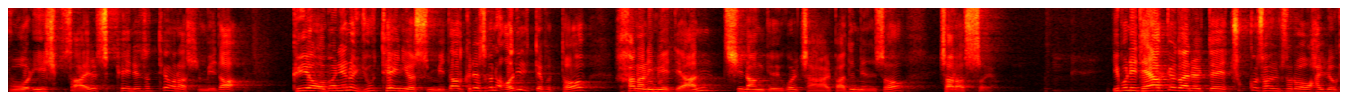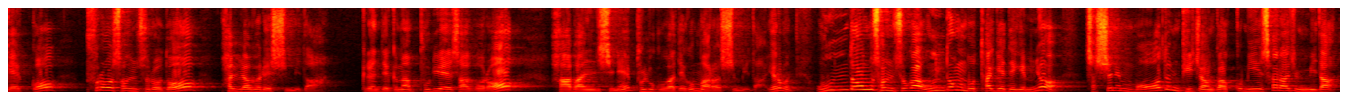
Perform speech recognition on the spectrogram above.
9월 24일 스페인에서 태어났습니다. 그의 어머니는 유태인이었습니다. 그래서 그는 어릴 때부터 하나님에 대한 신앙 교육을 잘 받으면서 자랐어요. 이분이 대학교 다닐 때 축구 선수로 활약을 했고 프로 선수로도 활약을 했습니다. 그런데 그만 불의의 사고로 하반신에 불구가 되고 말았습니다. 여러분, 운동 선수가 운동을 못하게 되면요, 자신의 모든 비전과 꿈이 사라집니다.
